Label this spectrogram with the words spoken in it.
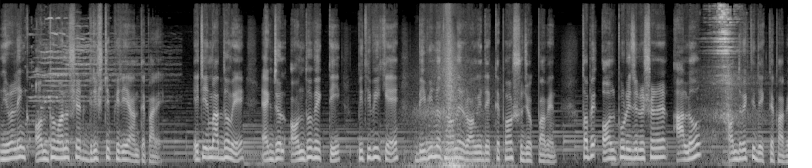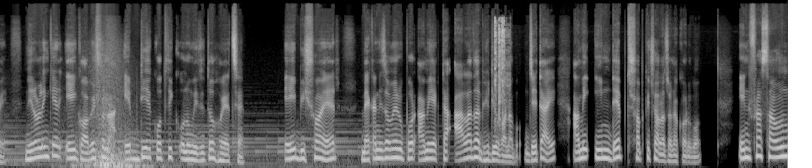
নিউরালিঙ্ক অন্ধ মানুষের দৃষ্টি ফিরিয়ে আনতে পারে। এটির মাধ্যমে একজন অন্ধ ব্যক্তি পৃথিবীকে বিভিন্ন ধরনের রঙে দেখতে পাওয়ার সুযোগ পাবেন। তবে অল্প রেজলিউশনের আলো অন্ধ ব্যক্তি দেখতে পাবে। নিউরালিঙ্কের এই গবেষণা এফডিএ কর্তৃক অনুমোদিত হয়েছে। এই বিষয়ের মেকানিজমের উপর আমি একটা আলাদা ভিডিও বানাবো, যেটায় আমি ইনডেপথ সব কিছু আলোচনা করব। ইনফ্রাসাউন্ড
